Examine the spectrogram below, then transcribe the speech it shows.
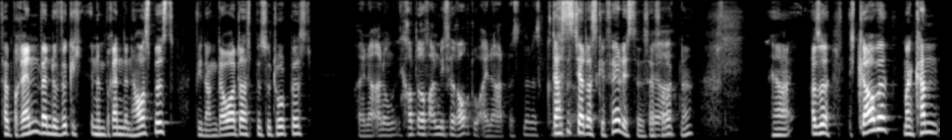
Verbrennen, wenn du wirklich in einem brennenden Haus bist, wie lange dauert das, bis du tot bist? Keine Ahnung. Kommt darauf an, wie viel Rauch du einatmest. Ne? Das, Das ist ja das Gefährlichste, ist ja, Ja. verrückt, ne? Ja, also ich glaube, man kann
